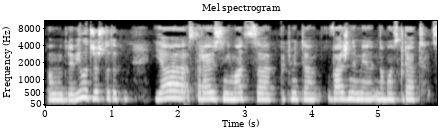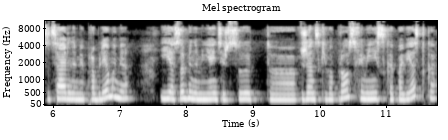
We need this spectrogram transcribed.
по-моему, для Вилладжа что-то. Я стараюсь заниматься какими-то важными, на мой взгляд, социальными проблемами. И особенно меня интересует э, женский вопрос, феминистская повестка.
